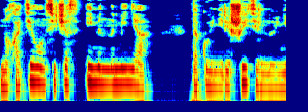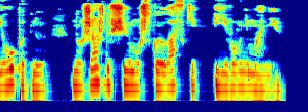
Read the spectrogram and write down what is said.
но хотел он сейчас именно меня, такую нерешительную, неопытную, но жаждущую мужской ласки и его внимание.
